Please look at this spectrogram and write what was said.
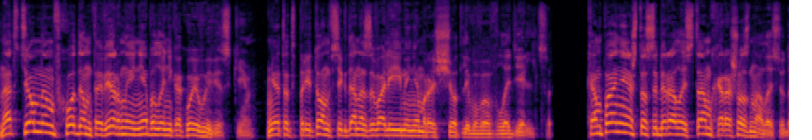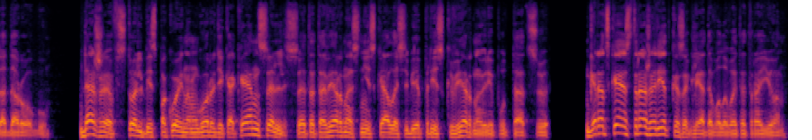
Над темным входом таверны не было никакой вывески. Этот притон всегда называли именем расчетливого владельца. Компания, что собиралась там, хорошо знала сюда дорогу. Даже в столь беспокойном городе, как Энсельс, эта таверна снискала себе прескверную репутацию. Городская стража редко заглядывала в этот район.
